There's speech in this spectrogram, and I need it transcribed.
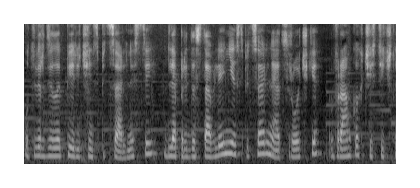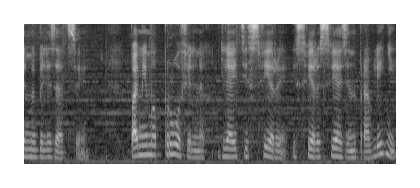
утвердила перечень специальностей для предоставления специальной отсрочки в рамках частичной мобилизации. Помимо профильных для IT-сферы и сферы связи направлений,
